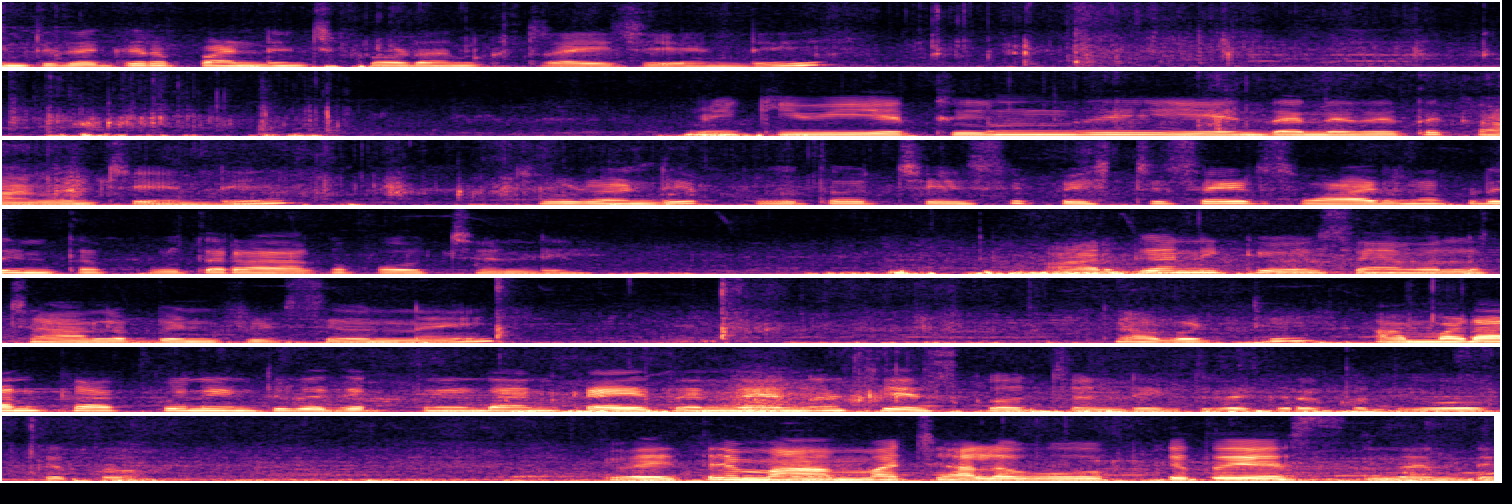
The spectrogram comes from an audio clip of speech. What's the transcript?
ఇంటి దగ్గర పండించుకోవడానికి ట్రై చేయండి. మీకు ఇవి ఎట్లుంది ఏంది అనేది అయితే కామెంట్ చేయండి. చూడండి పూత వచ్చేసి పెస్టిసైడ్స్ వాడినప్పుడు ఇంత పూత రాకపోవచ్చండి. ఆర్గానిక్ వ్యవసాయం వల్ల చాలా బెనిఫిట్స్ ఉన్నాయి. కాబట్టి అమ్మడానికి కాకపోయినా ఇంటి దగ్గర తినడానికి అయితేనైనా చేసుకోవచ్చండి ఇంటి దగ్గర కొద్దిగా ఓపికతో. ఇవైతే మా అమ్మ చాలా ఓపికతో చేస్తుందండి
